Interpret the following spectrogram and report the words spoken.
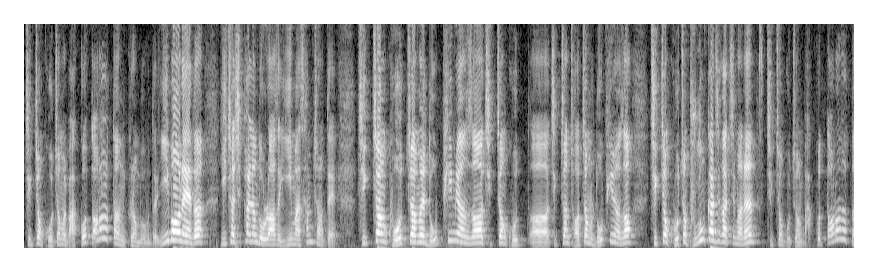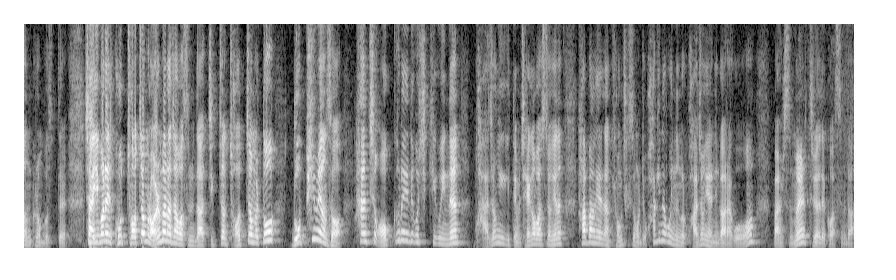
직전 고점을 맞고 떨어졌던 그런 부분들. 이번에도 2018년도 올라와서 23,000원대 직전 고점을 높이면서 직전 고 어, 직전 저점을 높이면서 직전 고점 부근까지 갔지만은 직전 고점을 맞고 떨어졌던 그런 모습들. 자 이번에 고 저점을 얼마나 잡았습니다. 직전 저점을 또 높이면서 한층 업그레이드 시키고 있는 과정이기 때문에 제가 봤을 적에는 하방에 대한 경직성을 좀 확인하고 있는 걸 과정이 아닌가라고 말씀을 드려야 될 것 같습니다.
